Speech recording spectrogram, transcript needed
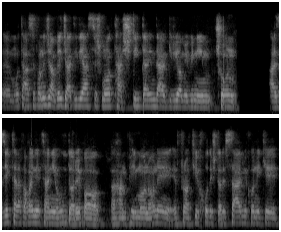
متاسفانه جنبه جدیدی هستش. ما تشدید در این درگیری ها می‌بینیم چون از یک طرف آقای نتانیاهو داره با همپیمانان افراطی خودش داره سعی می‌کنه که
